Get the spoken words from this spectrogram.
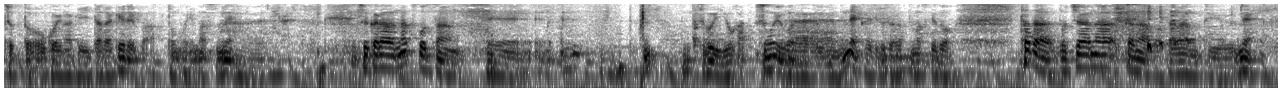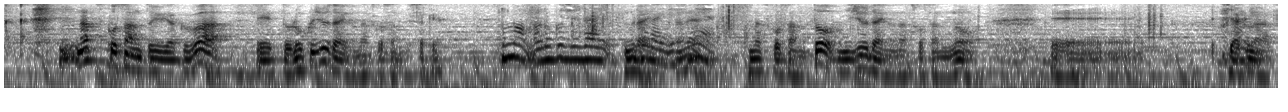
ちょっとお声掛けいただければと思いますね、それから夏子さん、えすごい良かった。ーすごい良かったというふうにね書いてくださってますけどただどちらがかが分からんというね。夏子さんという役は、えー、と60代の夏子さんでしたっけ？今まあ60代ぐぐらいでかね。ですすね。夏子さんと20代の夏子さんの、えー役があって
